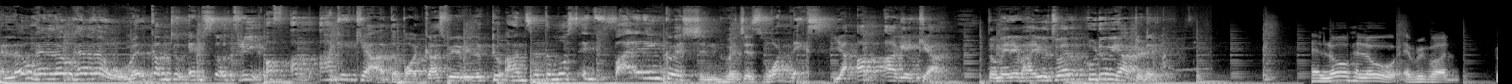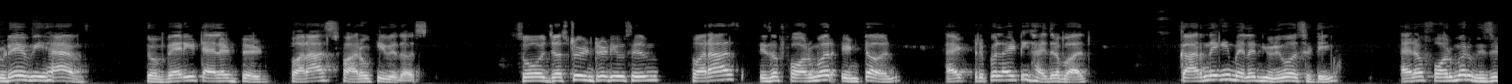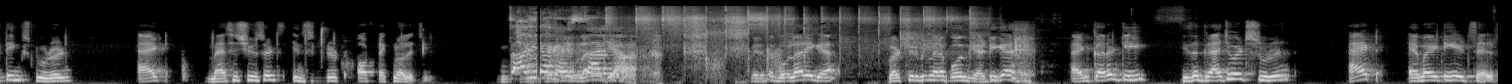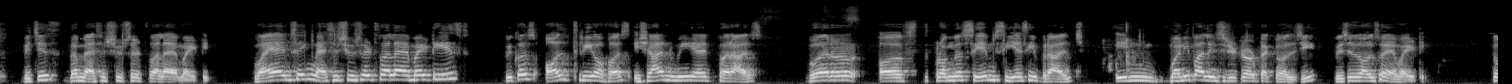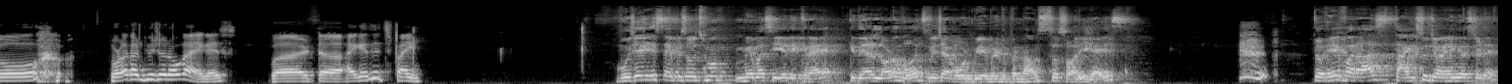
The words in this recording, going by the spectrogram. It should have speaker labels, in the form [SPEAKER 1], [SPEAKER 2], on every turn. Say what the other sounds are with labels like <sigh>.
[SPEAKER 1] Hello, hello, hello. Welcome to episode 3 of Up Aage Kya, the podcast where we look to answer the most inspiring question, which is what next? Yeah, Up Aage Kya. So, my bhai Ujjwal, who do we have today?
[SPEAKER 2] Hello, hello, everyone. Today we have the very talented Faraz Faruqi with us. So, just to introduce him, Faraz is a former intern at Triple IT Hyderabad, Carnegie Mellon University, and a former visiting student at Massachusetts Institute of Technology.
[SPEAKER 1] तालियां guys, तालियां.
[SPEAKER 2] मेरे से बोला नहीं गया but फिर भी मैंने बोल दिया ठीक है and currently is a graduate student at M I T it सेल्फ विच इज द मैसेच्यूसेट्स वाला M I T why I am saying Massachusetts वाला M I T is because all three of us Ishaan me and Faraz were from the same C S E branch in Manipal Institute of Technology, which is also MIT. So, <laughs> थोड़ा confusion होगा I guess, but uh, I guess it's fine.
[SPEAKER 1] मुझे इस episode में बस ये दिख रहा है कि there are lot of words which I won't be able to pronounce so sorry guys तो hey Faraz thanks for joining us today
